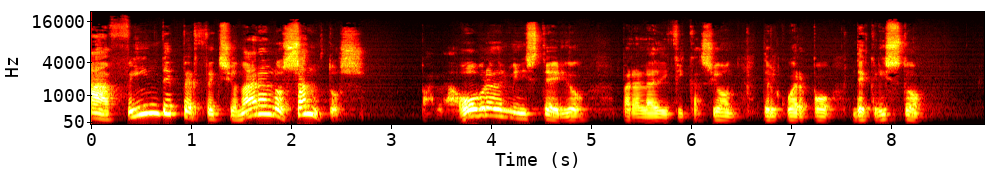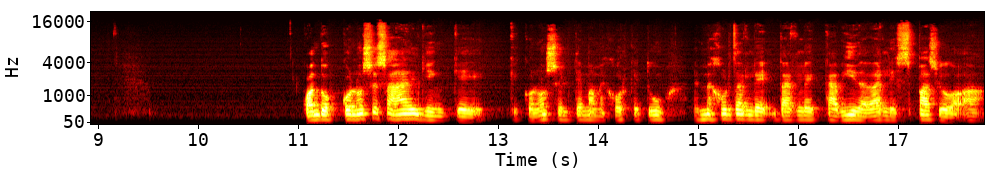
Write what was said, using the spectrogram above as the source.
a fin de perfeccionar a los santos para la obra del ministerio, para la edificación del cuerpo de Cristo. Cuando conoces a alguien que que conoce el tema mejor que tú. Es mejor darle, darle cabida, darle espacio a,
